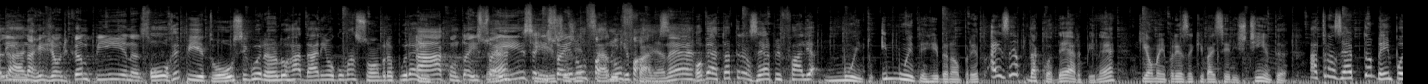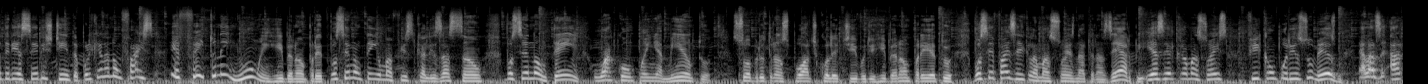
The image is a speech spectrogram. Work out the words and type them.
em estar, ali na região de Campinas. Ou, repito, ou segurando o radar em alguma sombra por aí. Ah, isso né? aí- isso- isso aí a não gente fa- sabe não o que falha, faz. né? Roberto, a Transerp falha muito, e muito em Ribeirão Preto. A exemplo da Coderp, né, que é uma empresa que vai ser extinta, a Transerp também poderia ser extinta, porque ela não faz efeito nenhum em Ribeirão Preto. Você não tem uma fiscalização, você não tem um acompanhamento sobre o transporte coletivo de Ribeirão Preto. Você faz reclamações na Transerp e as reclamações ficam por isso mesmo. Elas a,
